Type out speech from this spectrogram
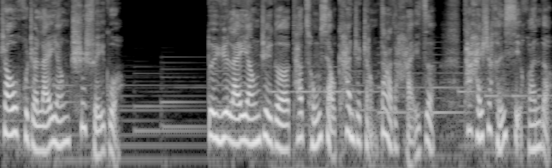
招呼着莱阳吃水果。对于莱阳这个他从小看着长大的孩子，他还是很喜欢的，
